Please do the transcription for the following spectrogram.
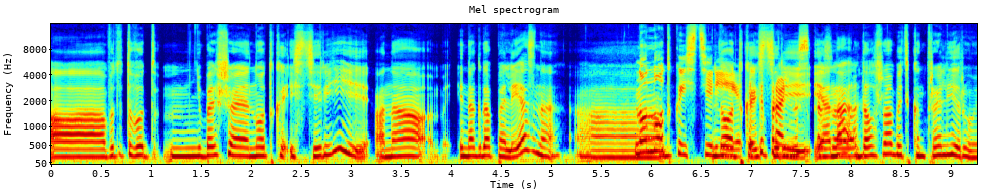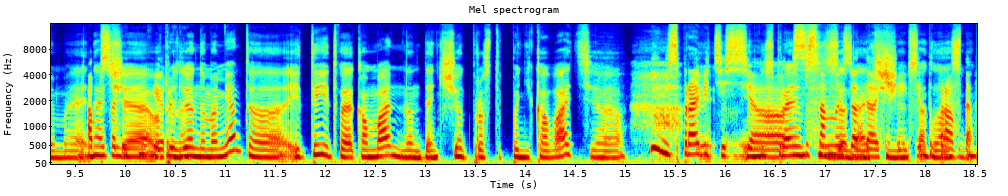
а, вот эта вот небольшая нотка истерии, она иногда полезна. А, Но нотка истерии, нотка это истерии, и она должна быть контролируемая. Абсолютно иначе верно. в определенный момент э, и ты, и твоя команда начнет просто паниковать. Э, и не справитесь и не с основной с задачей. Согласна. Это правда.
